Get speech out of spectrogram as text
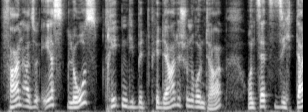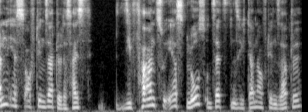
fahren also erst los, treten die Pedale schon runter und setzen sich dann erst auf den Sattel. Das heißt, sie fahren zuerst los und setzen sich dann auf den Sattel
